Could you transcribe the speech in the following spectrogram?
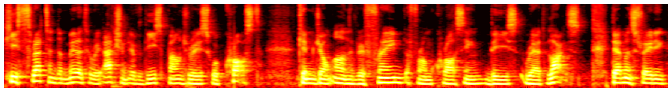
He threatened military action if these boundaries were crossed. Kim Jong-un refrained from crossing these red lines, demonstrating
